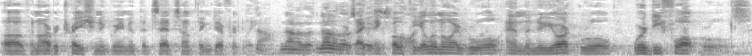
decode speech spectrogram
of an arbitration agreement that said something differently. No, none of, the, none of those I think both the Illinois rule and the New York rule were default rules.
